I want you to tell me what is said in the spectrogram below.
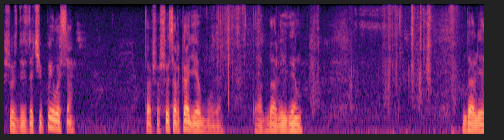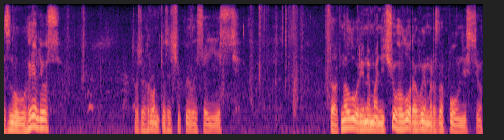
щось десь зачепилося. Так що щось Аркадія буде. Так, далі йдемо. Далі знову Геліос. Теж гронки зачепилися є. Так, на лорі нема нічого, лора вимерзла повністю.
